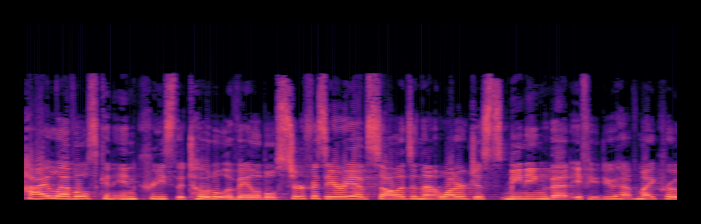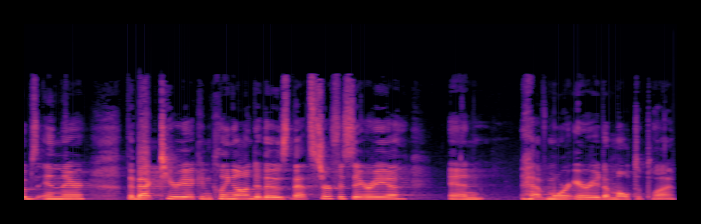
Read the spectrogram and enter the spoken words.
High levels can increase the total available surface area of solids in that water, just meaning that if you do have microbes in there, the bacteria can cling on to those that surface area and have more area to multiply.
